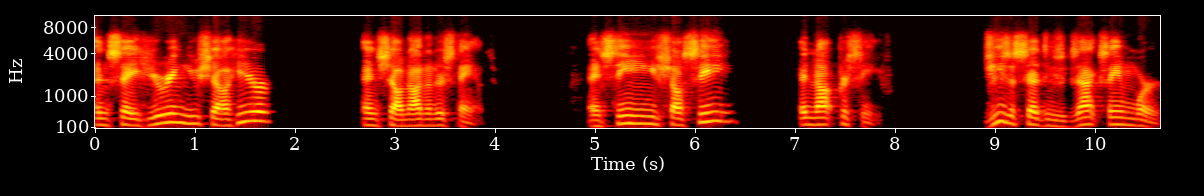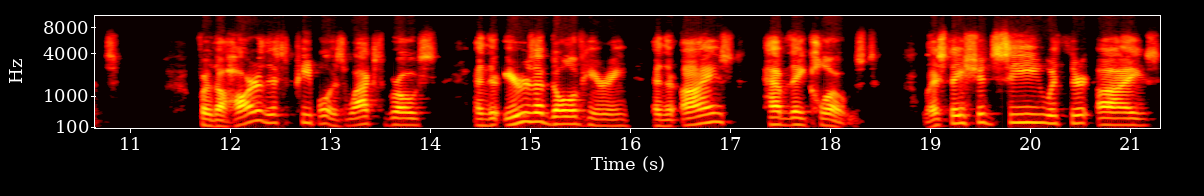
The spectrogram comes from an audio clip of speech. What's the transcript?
and say, Hearing you shall hear and shall not understand, and seeing you shall see and not perceive. Jesus said these exact same words For the heart of this people is waxed gross, and their ears are dull of hearing, and their eyes have they closed, lest they should see with their eyes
